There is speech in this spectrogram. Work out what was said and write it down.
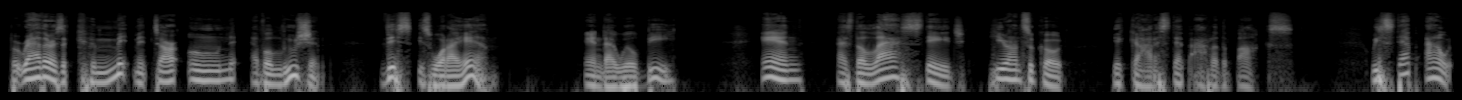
but rather as a commitment to our own evolution. This is what I am, and I will be. And as the last stage here on Sukkot, you gotta step out of the box. We step out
